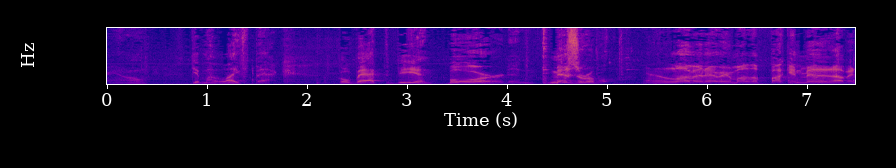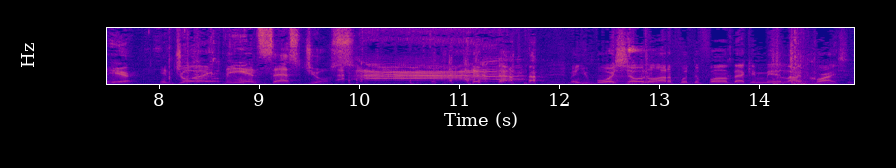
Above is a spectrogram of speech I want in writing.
you know? Get my life back. Go back to being bored and miserable and loving every motherfucking minute of it. Here, enjoy the incest juice. Man, you boys sure know how to put the fun back in midlife crisis.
